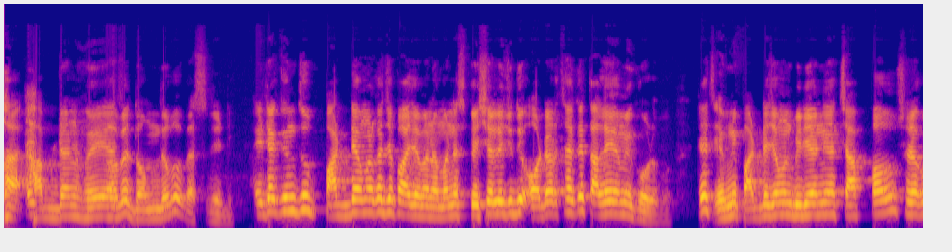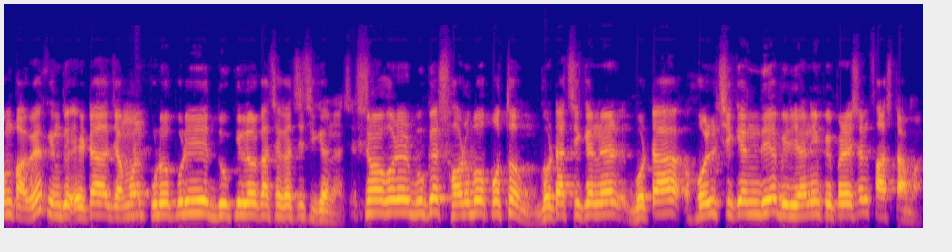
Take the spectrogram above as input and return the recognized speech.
হ্যাঁ হাফ ডান হয়ে যাবে দম দেবো ব্যাস রেডি এটা কিন্তু পার ডে আমার কাছে পাওয়া যাবে না। মানে স্পেশালি যদি অর্ডার থাকে তাহলেই আমি করব। ঠিক আছে? এমনি পার ডে যেমন বিরিয়ানি আর চাপ পাও, সেরকম পাবে, কিন্তু এটা যেমন পুরোপুরি দু কিলোর কাছাকাছি চিকেন আছে। শ্রীনগরের বুকে সর্বপ্রথম গোটা চিকেনের, গোটা হোল চিকেন দিয়ে বিরিয়ানি প্রিপারেশন ফার্স্ট আমার।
